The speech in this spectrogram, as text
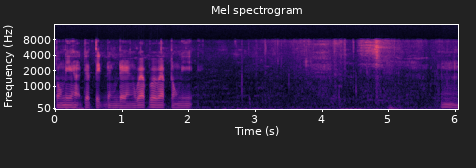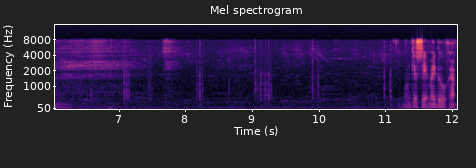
ตรงนี้ฮะจะติดแดงๆแวบๆแวบๆตรงนี้ผมจะเสียบให้ดูครับ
